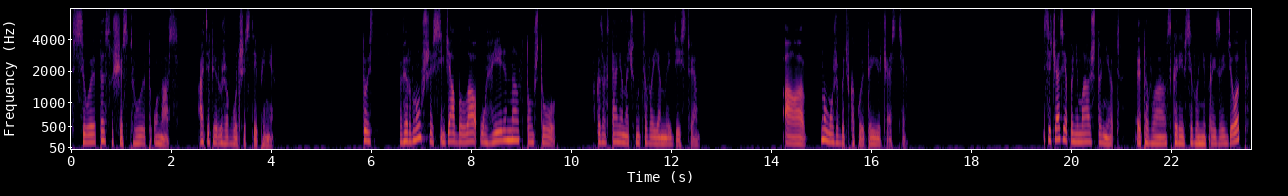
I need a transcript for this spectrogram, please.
все это существует у нас, а теперь уже в большей степени. То есть, вернувшись, я была уверена в том, что в Казахстане начнутся военные действия. А ну, может быть, в какой-то ее части. Сейчас я понимаю, что нет, этого, скорее всего, не произойдет,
